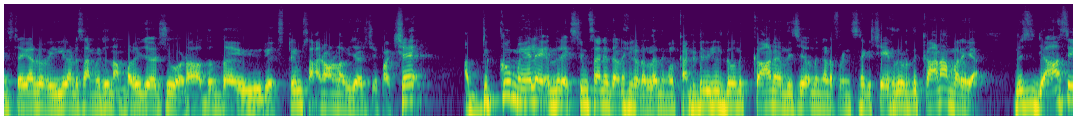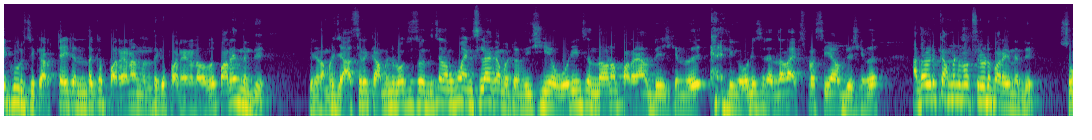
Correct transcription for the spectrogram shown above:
ഇൻസ്റ്റാഗ്രാമിൽ റീൽ കണ്ട സമയത്ത് നമ്മൾ വിചാരിച്ചു എടാ അതെന്താ? ഒരു എക്സ്ട്രീം സാധനമാണല്ലോ വിചാരിച്ചു. പക്ഷേ അതുക്കു മേലെ എന്നൊരു എക്സ്ട്രീം സാധനം ഇതാണ് കേട്ടല്ല നിങ്ങൾ കണ്ടിട്ട് ഇതൊന്ന് കാണുക. എന്താ വെച്ചാൽ നിങ്ങളുടെ ഫ്രണ്ട്സിനൊക്കെ ഷെയർ ചെയ്ത് കൊടുത്ത് കാണാൻ പറയാം. എന്താ വെച്ചാൽ ജാസിയെ കുറിച്ച് കറക്റ്റായിട്ട് എന്തൊക്കെ പറയണം എന്തൊക്കെ പറയണം എന്നുള്ളത് പറയുന്നുണ്ട്. പിന്നെ നമ്മൾ ജാസ്റ്റ് കമന്റ് ബോക്സ് ശ്രദ്ധിച്ചാൽ നമുക്ക് മനസ്സിലാക്കാൻ പറ്റും. ഈ വെച്ച് ഓഡിയൻസ് എന്താണോ പറയാൻ ഉദ്ദേശിക്കുന്നത് അല്ലെങ്കിൽ ഓഡിയൻസിന് എന്താണ് എക്സ്പ്രസ് ചെയ്യാൻ ഉദ്ദേശിക്കുന്നത് അത് അവർ കമന്റ് ബോക്സിലൂടെ പറയുന്നുണ്ട്. സോ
